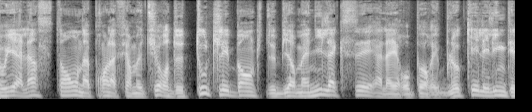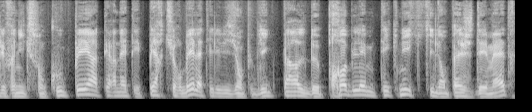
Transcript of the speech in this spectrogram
Oui, à l'instant, on apprend la fermeture de toutes les banques de Birmanie. L'accès à l'aéroport est bloqué, les lignes téléphoniques sont coupées, Internet est perturbé. La télévision publique parle de problèmes techniques qui l'empêchent d'émettre.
